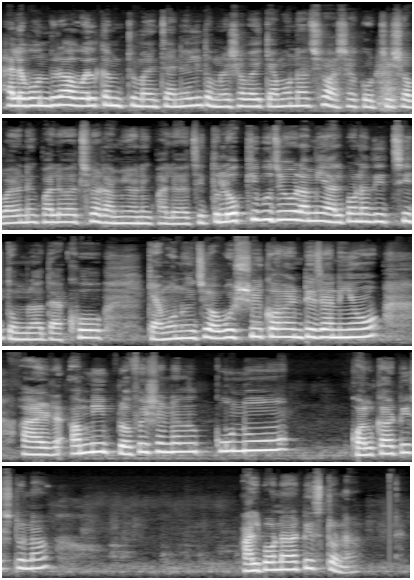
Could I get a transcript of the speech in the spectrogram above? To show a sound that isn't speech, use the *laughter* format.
Hello বন্ধুরা welcome to my channel তোমরা সবাই কেমন আছো? আশা করছি সবাই অনেক ভালো আছো আর আমি অনেক ভালো আছি। তো লক্ষ্মী পুজোর আমি আলপনা দিচ্ছি। তোমরা দেখো কেমন হয়েছে অবশ্যই কমেন্টে জানিও। আর আমি প্রফেশনাল কোনো কলকা আর্টিস্টও না, আলপনা আর্টিস্টও না।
